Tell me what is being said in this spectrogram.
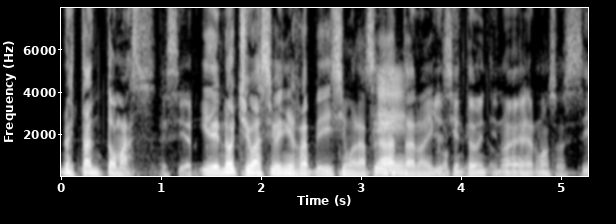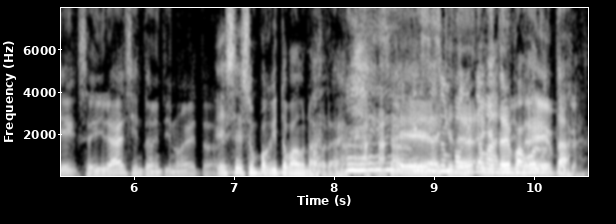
No es tanto más. Es cierto. Y de noche vas y venís rapidísimo a La Sí. Plata, no hay Y el conflicto. 129 es hermoso. ¿Sí, ¿Se dirá el 129 todavía? Ese es un poquito más de una hora, ¿eh? Sí, Ese es hay, un que tener, poquito hay que más. tener más Linda voluntad. época.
